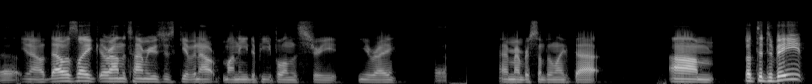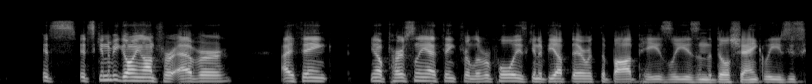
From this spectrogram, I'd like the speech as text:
Yeah. You know, that was like around the time where he was just giving out money to people on the street. You're right. Yeah. I remember something like that. Um, but the debate, it's it's going to be going on forever. I think you know, personally, I think for Liverpool, he's going to be up there with the Bob Paisleys and the Bill Shanklys. He's,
